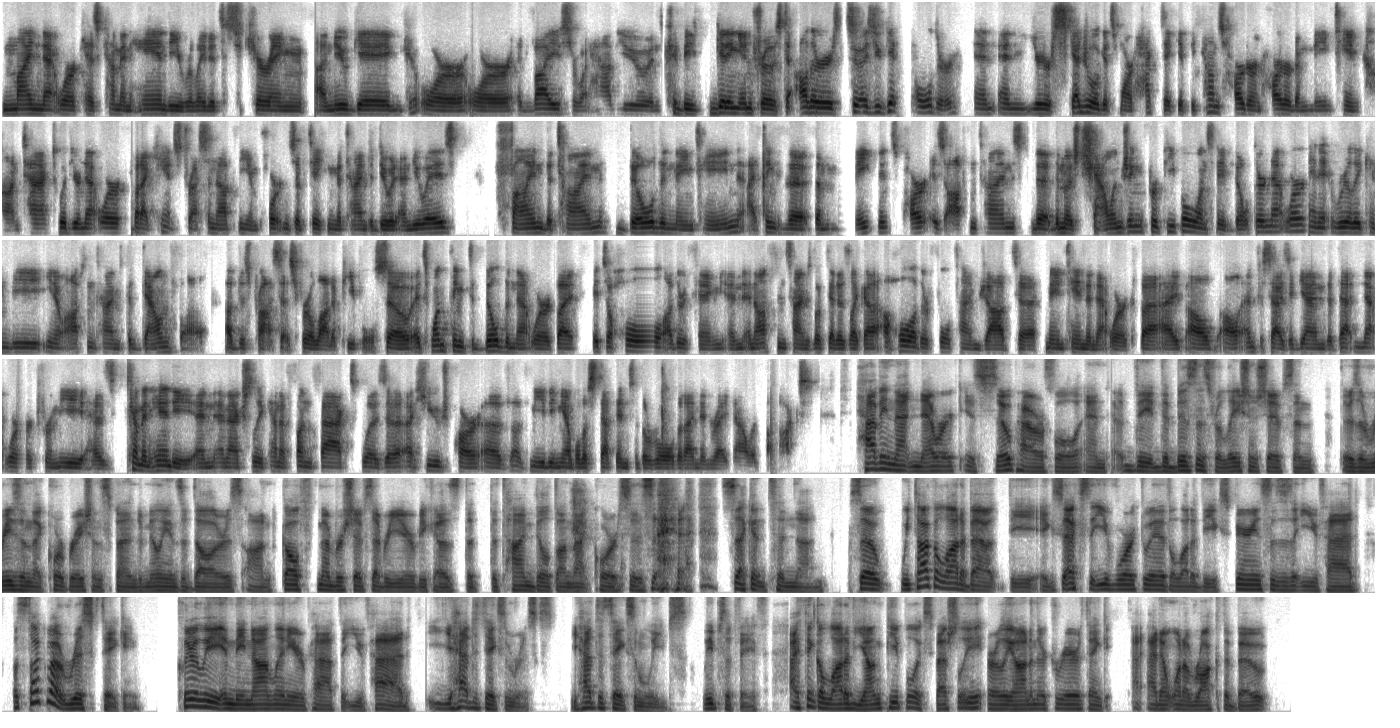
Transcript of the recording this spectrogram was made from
my network has come in handy related to securing a new gig or or advice or what have you and could be getting intros to others so as you get older and and your schedule gets more hectic it becomes harder and harder to maintain contact with your network but i can't stress enough the importance of taking the time to do it anyways find the time, build and maintain. I think the the maintenance part is oftentimes the, the most challenging for people once they've built their network. And it really can be, you know, oftentimes the downfall of this process for a lot of people. So it's one thing to build the network, but it's a whole other thing and, and oftentimes looked at as like a, a whole other full-time job to maintain the network. But I, will I'll emphasize again that that network for me has come in handy and, and actually kind of fun fact was a, a huge part of, of me being able to step into the role that I'm in right now with Box. Having that network is so powerful and the the business relationships and there's a reason that corporations spend millions of dollars on golf memberships every year because the, the time built on that course is second to none. So, we talk a lot about the execs that you've worked with, a lot of the experiences that you've had. Let's talk about risk taking. Clearly, in the nonlinear path that you've had, you had to take some risks. You had to take some leaps, leaps of faith. I think a lot of young people, especially early on in their career, think, I, I don't want to rock the boat.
